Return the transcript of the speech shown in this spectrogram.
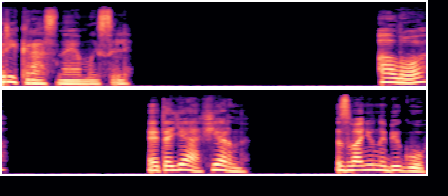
Прекрасная мысль. Алло. Это я, Ферн. Звоню на бегу,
